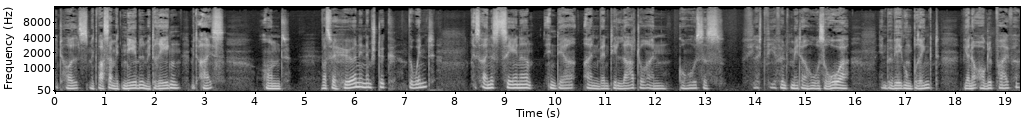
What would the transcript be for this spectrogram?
mit Holz, mit Wasser, mit Nebel, mit Regen, mit Eis. Und was wir hören in dem Stück The Wind ist eine Szene, in der ein Ventilator, ein großes, vielleicht vier, fünf Meter hohes Rohr in Bewegung bringt, wie eine Orgelpfeife.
